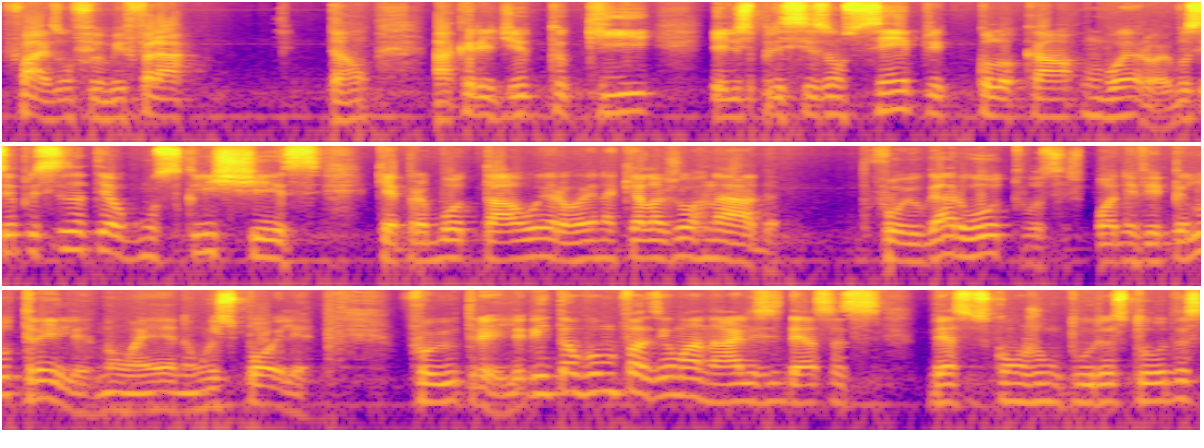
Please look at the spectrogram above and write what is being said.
faz um filme fraco. Então, acredito que eles precisam sempre colocar um bom herói. Você precisa ter alguns clichês, que é para botar o herói naquela jornada. Foi o garoto, vocês podem ver pelo trailer, não é não spoiler. Foi o trailer. Então vamos fazer uma análise dessas, dessas conjunturas todas,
